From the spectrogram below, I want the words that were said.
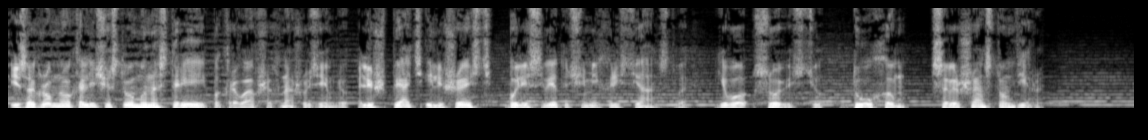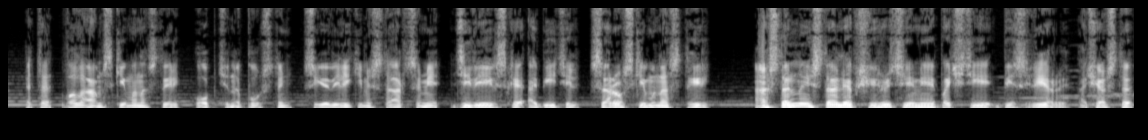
Из огромного количества монастырей, покрывавших нашу землю, лишь пять или шесть были светочами христианства, его совестью, духом, совершенством веры. Это Валаамский монастырь, Оптина пустынь с ее великими старцами, Дивеевская обитель, Саровский монастырь, остальные стали общежитиями почти без веры, а часто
